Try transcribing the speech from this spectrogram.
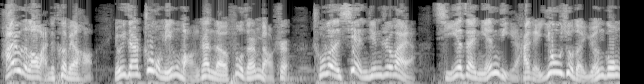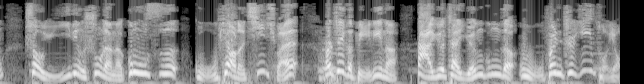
还有个老板就特别好。有一家著名网站的负责人表示，除了现金之外啊，企业在年底还给优秀的员工授予一定数量的公司股票的期权，而这个比例呢，大约占员工的五分之一左右。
